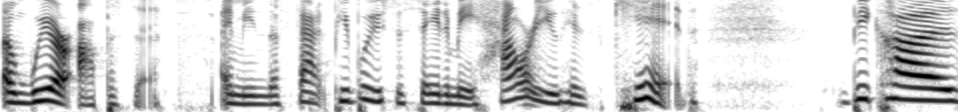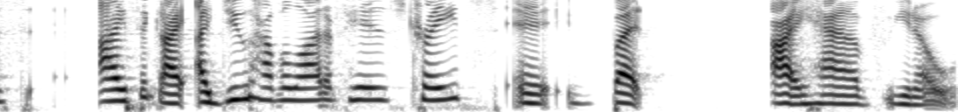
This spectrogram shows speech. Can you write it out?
um, we are opposites. I mean the fact people used to say to me how are you his kid? because i think i i do have a lot of his traits eh, but i have you know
